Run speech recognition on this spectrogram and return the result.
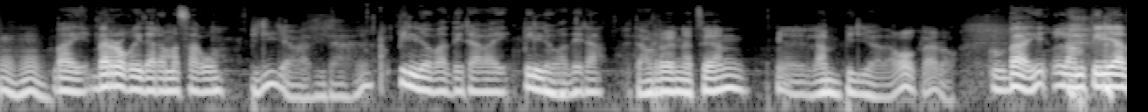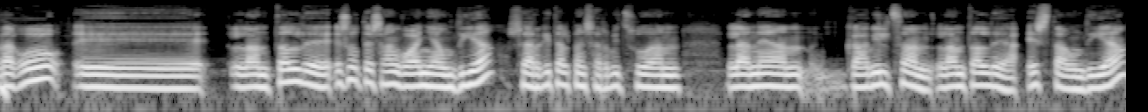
Mhm. Bai, berrogei daramatzagu. Pila bat dira, eh? Pilo bat dira, bai, pilo bat dira. Eta horren atzean eh, lan pila dago, claro. Bai, lan pila dago, e, lantalde, ez dut esango aina handia, ze argitalpen zerbitzuan lanean gabiltzan lantaldea ez da handia,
